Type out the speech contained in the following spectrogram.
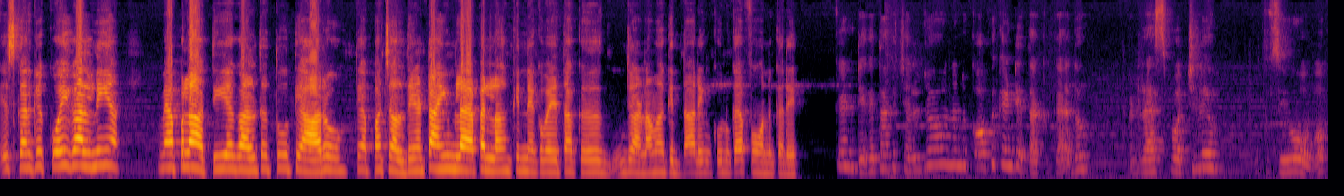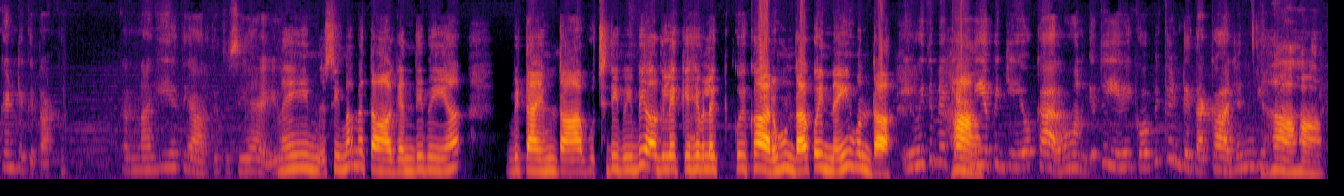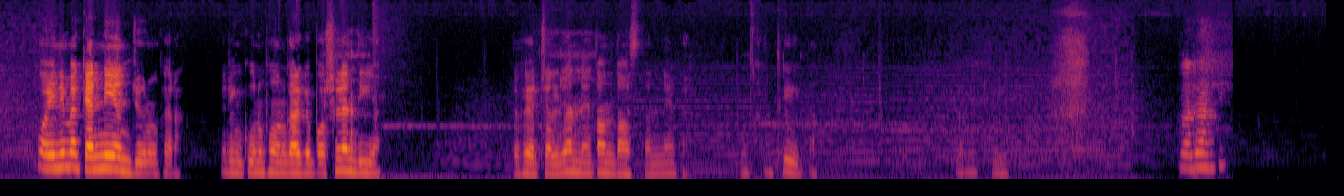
ਇਸ ਕਰਕੇ ਕੋਈ ਗੱਲ ਨਹੀਂ ਆ। ਮੈਂ ਭੁਲਾਤੀ ਆ ਗੱਲ ਤੇ ਤੂੰ ਤਿਆਰ ਹੋ ਤੇ ਆਪਾਂ ਚੱਲਦੇ ਆ ਟਾਈਮ ਲੈ ਪਹਿਲਾਂ ਕਿੰਨੇ ਕੁ ਵਜੇ ਤੱਕ ਜਾਣਾ ਵਾ ਕਿੱਦਾਂ ਰਿੰਕੂ ਨੂੰ ਕਹਿ ਫੋਨ ਕਰੇ। ਘੰਟੇ ਕੁ ਤੱਕ ਚੱਲ ਜਾਓ ਉਹਨਾਂ ਨੂੰ ਕਾਪੀ ਘੰਟੇ ਤੱਕ ਕਹਿ ਦਿਓ ਐਡਰੈਸ ਪੁੱਛ ਲਿਓ ਤੁਸੀਂ ਹੋਵੋ ਘੰਟੇ ਕੁ ਤੱਕ। ਕਰਨਾ ਕੀ ਹੈ ਤਿਆਰ ਤੇ ਤੁਸੀਂ ਹੈ ਹੀ ਹੋ। ਨਹੀਂ ਸੀਮਾ ਮੈਂ ਤਾਂ ਕਹਿੰਦੀ ਪਈ ਆ ਵੀ ਟਾਈਮ ਤਾਂ ਪੁੱਛਦੀ ਪਈ ਵੀ ਅਗਲੇ ਕਿਸੇ ਵੇਲੇ ਕੋਈ ਘਰ ਹੁੰਦਾ ਕੋਈ ਨਹੀਂ ਹੁੰਦਾ। ਇਹੋ ਹੀ ਤੇ ਮੈਂ ਹਾਂ। ਕਹਿੰਦੀ ਆ ਵੀ ਜੇ ਉਹ ਘਰ ਹੋਣਗੇ ਤੇ ਇਹ ਕਾਪੀ ਘੰਟੇ ਤੱਕ ਆ ਜਾਣਗੇ। ਹਾਂ ਹਾਂ। ਕੋਈ ਨਹੀਂ ਮੈਂ ਕਹਿੰਨੀ ਅੰਜੂ ਨੂੰ ਫਿਰ। ਰਿੰਕੂ ਨੂੰ ਫੋਨ ਕਰਕੇ ਪੁੱਛ ਲੈਂਦੀ ਆ। ਤੇ ਫਿਰ ਚੱਲ ਜਾਂਦੇ ਤੁਹਾਨੂੰ ਦੱਸ ਦਿੰਨੇ ਫਿਰ। ਹਾਂ, ਠੀਕ ਆ। ਚਲੋ ਠੀਕ। ਕਦੋਂ ਆਂਟੀ?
